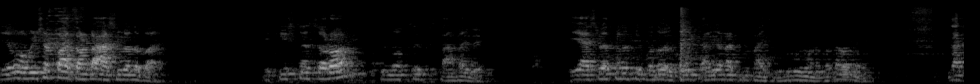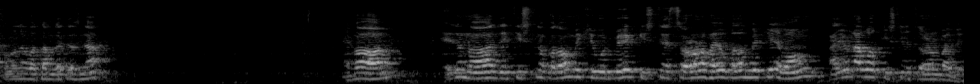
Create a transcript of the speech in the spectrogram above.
এরকম অভিশাপ পায় একটা আশীর্বাদ পায়। এই কৃষ্ণের চরণ তুই মস্ত স্থান পাইবে। এই আশীর্বাদ হলো সে পদ সেই কালীয় নাগ পাইছে দুজনে কথা বলতে ডাক্তার কথা দেখতেছি না এখন এই জন্য যে কৃষ্ণ কদম দেখে উঠবে, কৃষ্ণের চরণ ভাইও কদম দেখে এবং কালীয় নাগও কৃষ্ণের চরণ পাবে।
